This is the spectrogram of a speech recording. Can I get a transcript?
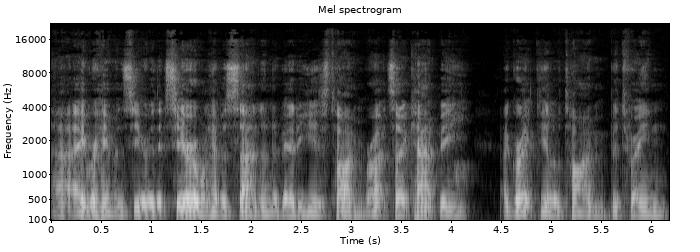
uh, Abraham and Sarah that Sarah will have a son in about a year's time, right? So it can't be a great deal of time between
